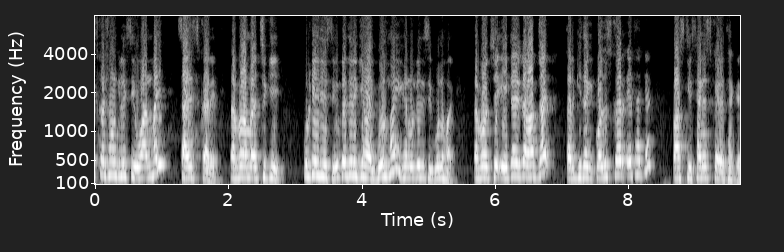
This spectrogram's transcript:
স্কোয়ার সমান কি লিখছি? ওয়ান বাই সাইন স্কোয়ারে তারপর আমরা হচ্ছে কি, উল্টে দিয়েছি। উল্টে দিলে কি হয়? গুণ হয়? এখানে উল্টে দিয়েছি, গুণ হয়। তারপর হচ্ছে এটা এটা বাদ যায়, তার কি থাকে? কজ স্কোয়ার এ থাকে প্লাস কি? সাইন স্কোয়ার এ থাকে।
